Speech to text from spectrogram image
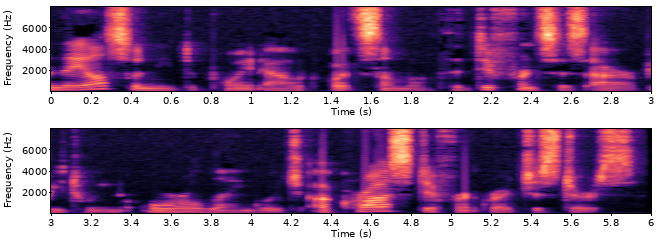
And they also need to point out what some of the differences are between oral language across different registers.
